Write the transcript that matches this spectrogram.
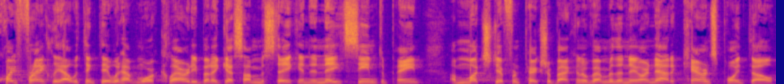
quite frankly, I would think they would have more clarity, but I guess I'm mistaken. And they seem to paint a much different picture back in November than they are now. To Karen's point, though,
